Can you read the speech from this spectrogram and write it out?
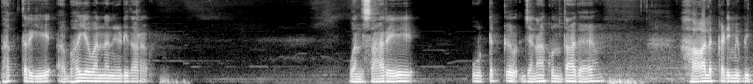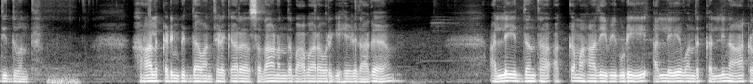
ಭಕ್ತರಿಗೆ ಅಭಯವನ್ನು ನೀಡಿದಾರ. ಒಂದು ಸಾರಿ ಊಟಕ್ಕೆ ಜನ ಕುಂತಾಗ ಹಾಲು ಕಡಿಮೆ ಬಿದ್ದಿದ್ದು ಅಂತ. ಹಾಲು ಕಡಿಮೆ ಬಿದ್ದಾವ ಅಂತ ಹೇಳಿಕಾರ ಸದಾನಂದ ಬಾಬಾರವರಿಗೆ ಹೇಳಿದಾಗ, ಅಲ್ಲೇ ಇದ್ದಂಥ ಅಕ್ಕ ಮಹಾದೇವಿ ಗುಡಿ ಅಲ್ಲೇ ಒಂದು ಕಲ್ಲಿನ ಆಕಳ,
